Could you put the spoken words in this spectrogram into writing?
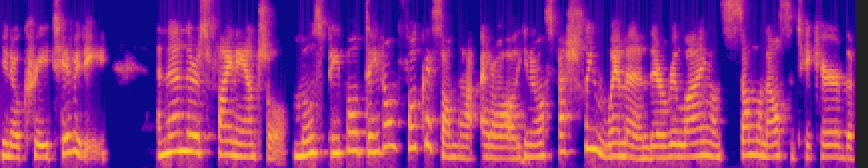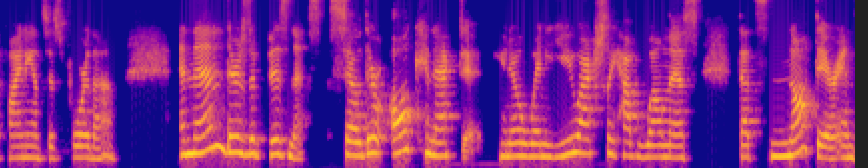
you know creativity and then there's financial. Most people, they don't focus on that at all, you know, especially women. They're relying on someone else to take care of the finances for them. And then there's a business. So they're all connected. You know, when you actually have wellness that's not there in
